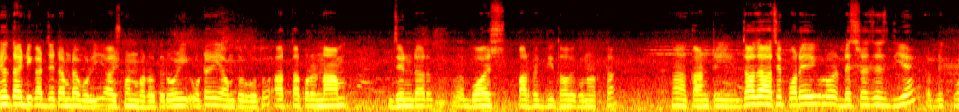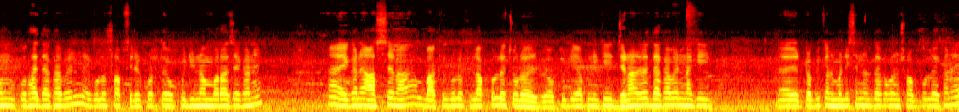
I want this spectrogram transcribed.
হেলথ আইডি কার্ড যেটা আমরা বলি আয়ুষ্মান ভারতের ওই ওটারই অন্তর্গত আর তারপরে নাম জেন্ডার বয়স পারফেক্ট দিতে হবে কোনো একটা। হ্যাঁ কান্ট্রি যা যা আছে পরে এগুলো ডেস্টাসেস দিয়ে আপনি কোন কোথায় দেখাবেন এগুলো সব সিলেক্ট করতে ওপিডি নাম্বার আছে এখানে। হ্যাঁ এখানে আসছে না বাকিগুলো ফিল আপ করলে চলে আসবে। ওপিডি আপনি কি জেনারেল দেখাবেন নাকি টপিক্যাল মেডিসিনের দেখাবেন সবগুলো এখানে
